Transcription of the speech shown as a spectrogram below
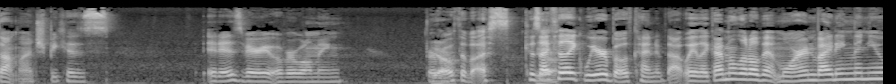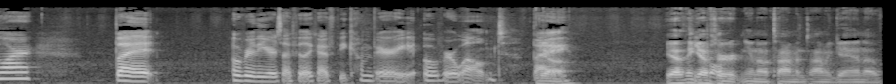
that much because it is very overwhelming for Yeah. both of us. Because I feel like we're both kind of that way. Like I'm a little bit more inviting than you are, but over the years, I feel like I've become very overwhelmed by. Yeah. Yeah, I think people. after, you know, time and time again of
